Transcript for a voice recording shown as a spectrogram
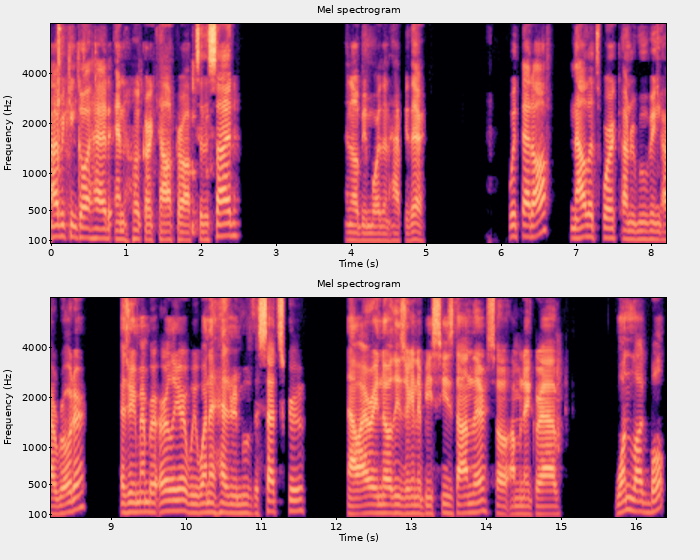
Now we can go ahead and hook our caliper off to the side and I'll be more than happy there. With that off, now let's work on removing our rotor. As you remember earlier, we went ahead and removed the set screw. Now I already know these are gonna be seized on there, so I'm gonna grab one lug bolt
